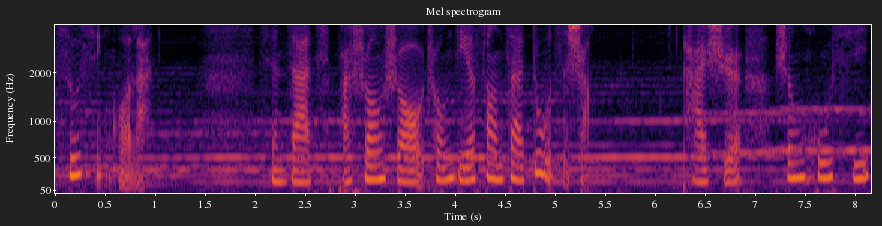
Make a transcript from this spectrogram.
苏醒过来。现在，把双手重叠放在肚子上，开始深呼吸，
